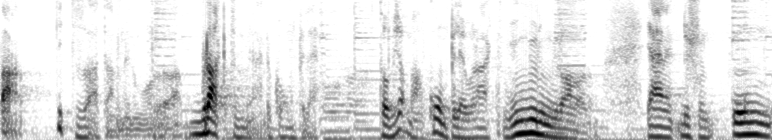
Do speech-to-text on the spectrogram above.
Ben gitti zaten benim orada. Bıraktım yani komple. Tabii canım ben komple bıraktım. Hüngür hüngür ağladım. Yani düşün 10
